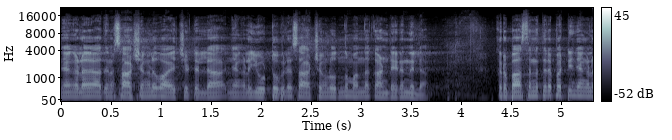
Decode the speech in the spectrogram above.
ഞങ്ങൾ അതിന് സാക്ഷ്യങ്ങൾ വായിച്ചിട്ടില്ല. ഞങ്ങൾ യൂട്യൂബിലെ സാക്ഷ്യങ്ങളൊന്നും അന്ന് കണ്ടിരുന്നില്ല. കൃപാസനത്തിനെ പറ്റി ഞങ്ങൾ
